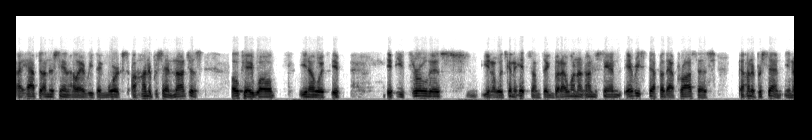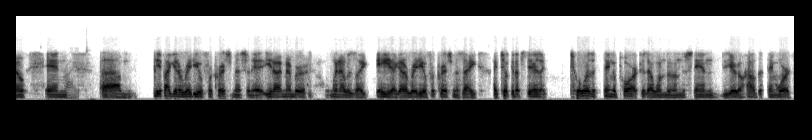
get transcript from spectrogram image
I have to understand how everything works hundred percent, not just, okay, well, you know, if, if, if you throw this, you know, it's going to hit something, but I want to understand every step of that process hundred percent, you know, and, right. um, if I get a radio for Christmas, and it, you know, I remember when I was like eight, I got a radio for Christmas. I I took it upstairs, I tore the thing apart because I wanted to understand you know how the thing worked.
